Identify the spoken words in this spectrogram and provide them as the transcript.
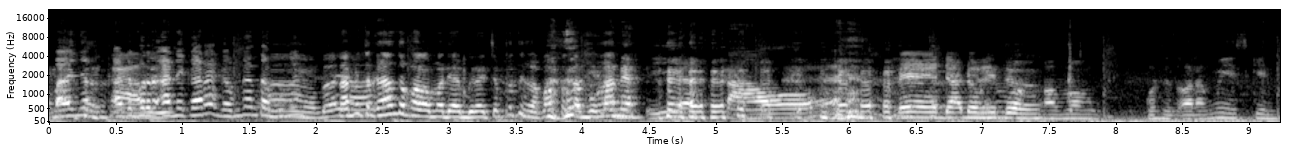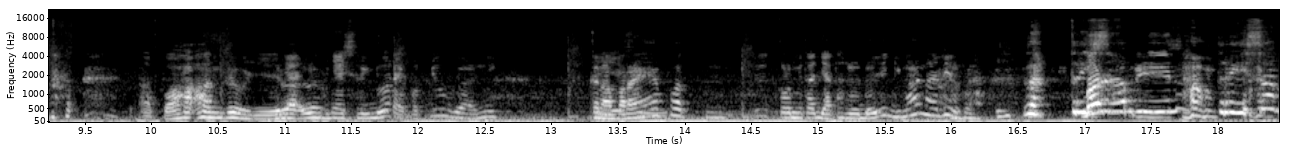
banyak, ada Kali. beraneka ragam kan tabungnya. Ah. Tapi tergantung kalau mau diambil cepet nggak apa-apa tabungannya. Iya. tahu. Beda dong itu. Ngomong khusus orang miskin. Apaan tuh Punya, gila lu. punya istri dua repot juga nih. Kenapa Iya sih. repot? Kalau minta jatah dua-duanya gimana, Dil? Lah, trisam, Trisam. trisam.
